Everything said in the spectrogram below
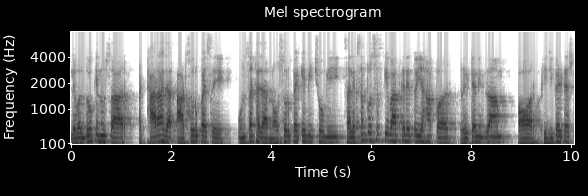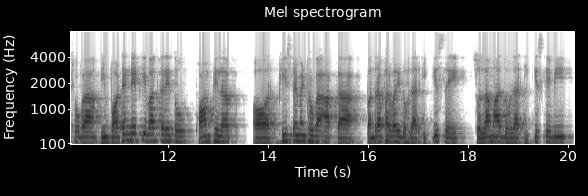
लेवल दो के अनुसार अठारह हज़ार आठ सौ रुपए से उनसठ हज़ार नौ सौ रुपए के बीच होगी। सिलेक्शन प्रोसेस की बात करें तो यहाँ पर रिटर्न एग्ज़ाम और फ़िज़िकल टेस्ट होगा। इंपॉर्टेंट डेट की बात करें तो फॉर्म फिलअप और फ़ीस पेमेंट होगा आपका 15 फरवरी 2021 से 16 मार्च 2021 के बीच।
